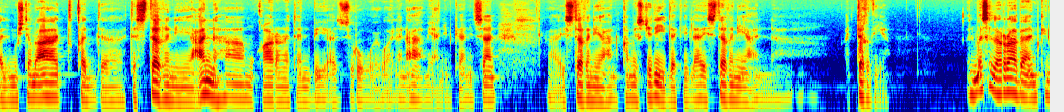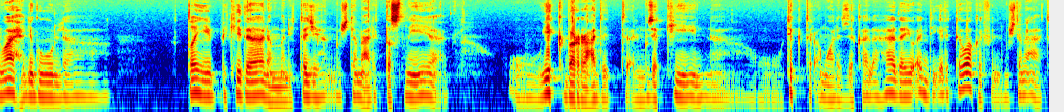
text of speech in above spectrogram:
المجتمعات قد تستغني عنها مقارنة بالزروع والأنعام. يعني كان إنسان يستغني عن قميص جديد لكن لا يستغني عن التغذية. المسألة الرابعة يمكن واحد يقول طيب بكذا لما يتجه المجتمع للتصنيع ويكبر عدد المزكين وتكتر أموال الزكاة هذا يؤدي إلى التواكل في المجتمعات.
